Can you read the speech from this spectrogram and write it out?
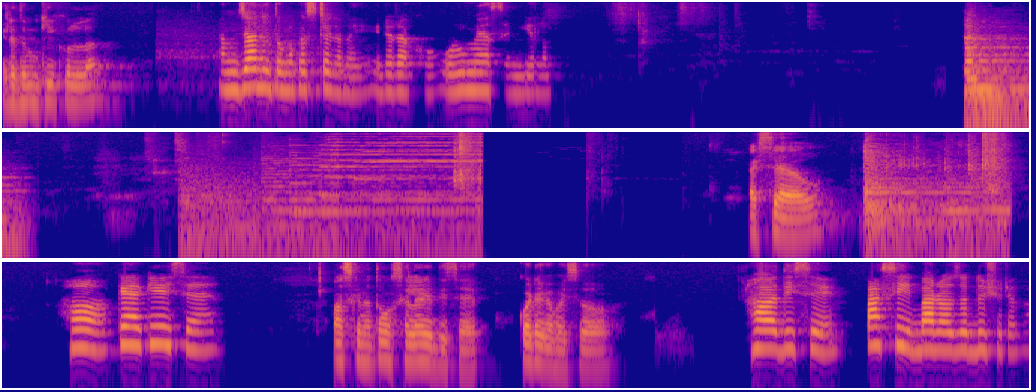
এটা তুমি কি করলা? আমি জানি তোমার কাছে টাকা নাই এটা রাখো ও রুমে আছে আমি গেলাম। আচ্ছা হ কে কি হয়েছে আজকে না তোমার স্যালারি দিছে। কয় টাকা পাইছো? হ দিছে। পাঁচি বারো হাজার দুইশো টাকা।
